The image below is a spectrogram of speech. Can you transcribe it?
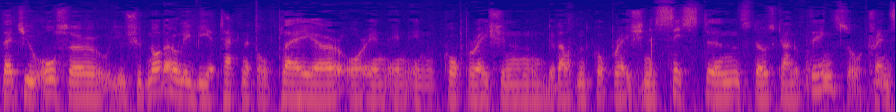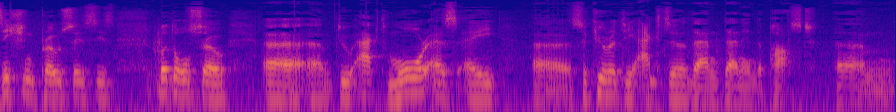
That you also you should not only be a technical player or in, in, in cooperation, development cooperation assistance, those kind of things, or transition processes, but also uh, um, to act more as a uh, security actor than, than in the past. Um,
